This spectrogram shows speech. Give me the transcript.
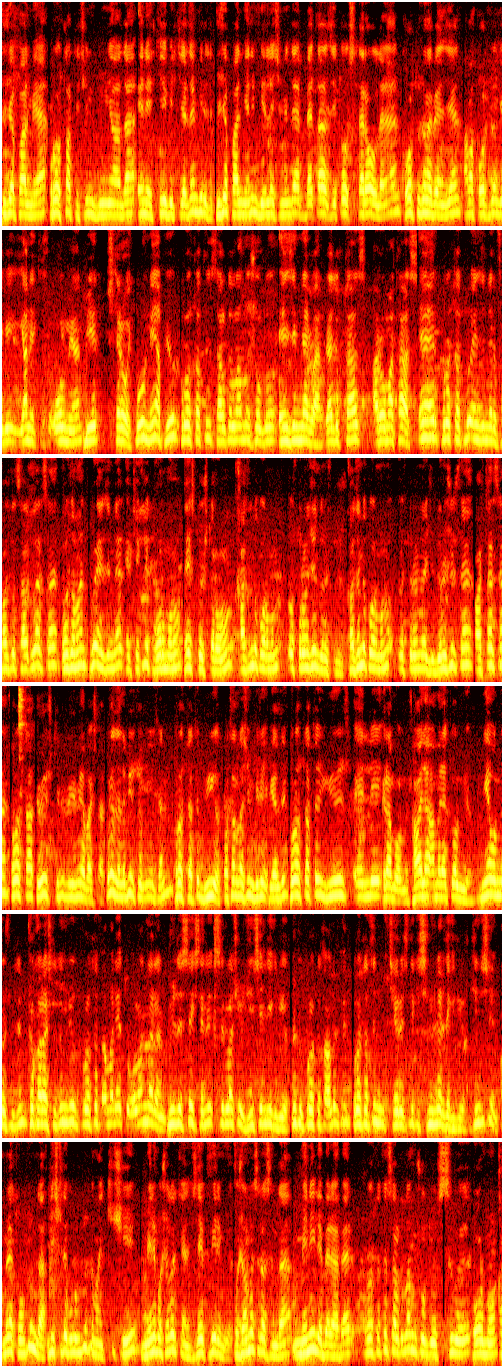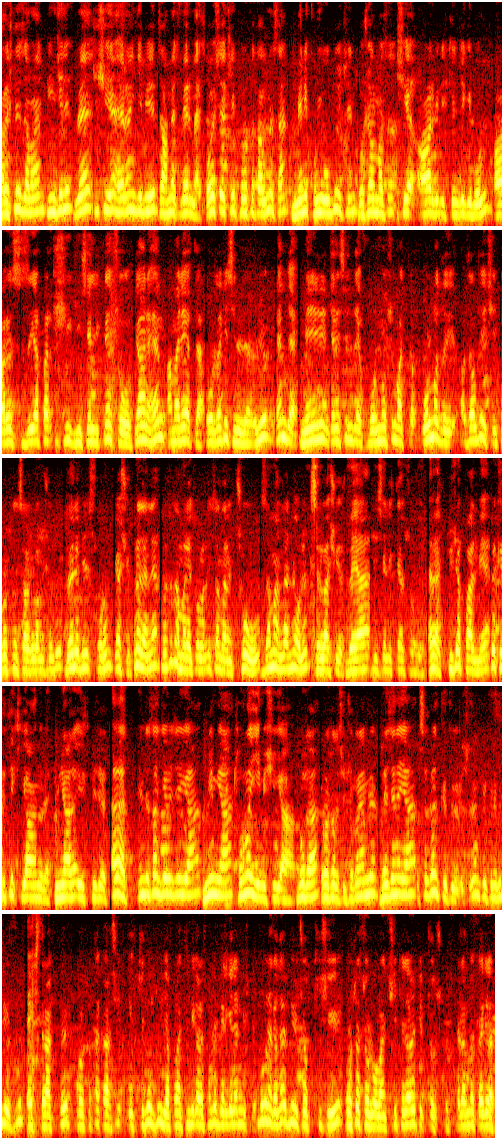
Cüce palmiye prostat için dünyada en etkili bitkilerden biridir. Cüce palmiyenin birleşiminde beta zitosterol denen kortizona benzeyen ama kortizon gibi yan etkisi olmayan bir steroid. Bu ne yapıyor? Prostatın salgılanmış olduğu enzimler var. Reduktaz, aromataz. Eğer prostat bu enzimleri fazla salgılarsa o zaman bu enzimler erkeklik hormonu testosteronu, kadınlık hormonu östrojen dönüştürür. Kadınlık hormonu östrojene dönüşürse artarsa prostat göğüs gibi büyümeye başlar. Bu nedenle birçok insanın prostatı büyüyor. Vatandaşın biri geldi. Prostatı 150 gram olmuş. Hala ameliyat olmuyor. Niye olmuyorsun dedim. Çok araştırdım diyor. Prostat ameliyatı olanların %80'i kısırlaşıyor. Cinselliğe gidiyor. Çünkü prostatı alırken prostatın çevresindeki sinirler de gidiyor. İkincisi ameliyat olduğunda ilişkide bulunduğu zaman kişi meni boşalırken zevk vermiyor. Boşalma sırasında meni ile beraber prostatın salgılanmış olduğu sıvı, hormon karıştığı zaman incelir ve kişiye herhangi bir zahmet vermez. Oysa ki prostat alınırsa meni koyu olduğu için boşalması kişiye ağır bir işkence gibi olur. Ağrı, sızı yapar. Kişi cinsellikten soğur. Yani hem ameliyatla oradaki sinirler ölüyor hem de meninin içerisinde hormonsu madde olmadığı, azaldığı için prostatın salgılanmış olduğu böyle bir sorun yaşıyor. Bu nedenle prostat ameliyatı olan insanların çoğu zamanla ne oluyor? Kısırlaşıyor veya cinsellikten soğuyor. Evet, cüce palmiye ve kritik yağını üret. Dünyada ilk biz üret. Evet, Hindistan cevizi yağı, nim yağı, turna yemişi yağı. Bu da prostat için çok önemli. Rezene yağı, ısırgan kökü. Isırgan kökünü biliyorsunuz. Ekstraktı prostata karşı etkili olduğu yapılan klinik araştırmalarda belgelenmiştir. Bugüne kadar birçok kişiyi, prostat sorunu olan kişiyi tedavi ettik çok şükür. Selamlar, saygılar.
